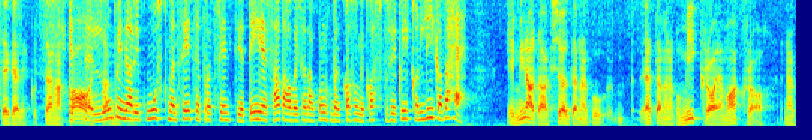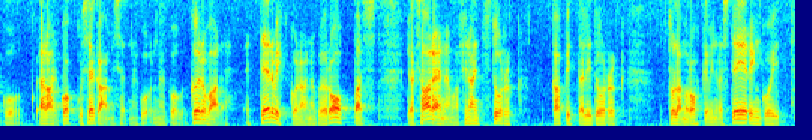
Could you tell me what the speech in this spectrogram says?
tegelikult täna kaasa. et see Luminari kuuskümmend seitse protsenti ja teie sada või sada kolmkümmend kasumi kasvu, see kõik on liiga vähe. ei, mina tahaks öelda nagu jätame nagu mikro ja makro nagu ära kokkusegamised nagu, nagu kõrvale, et tervikuna nagu Euroopas peaks arenema finantsturg, kapitaliturg, tulema rohkem investeeringuid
